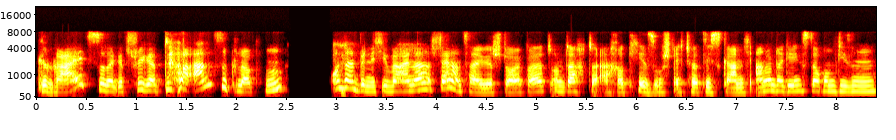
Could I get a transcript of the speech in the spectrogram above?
gereizt oder getriggert, da anzuklopfen. Und dann bin ich über eine Stellenanzeige gestolpert und dachte, ach okay, so schlecht hört sich es gar nicht an. Und da ging es darum, diesen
